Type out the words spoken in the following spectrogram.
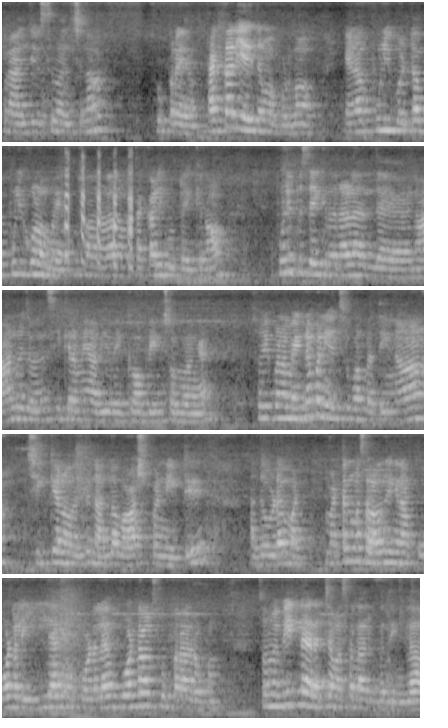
ஒரு அஞ்சு விசில் வந்துச்சுன்னா சூப்பராகிடும் தக்காளி எதுக்கு நம்ம போடுவோம் ஏன்னா புளி போட்டால் புளி குழம்பாயிடும் ஸோ அதனால் நம்ம தக்காளி போட்டு வைக்கிறோம். புளிப்பு சேர்க்கறதுனால அந்த நான்வெஜ் வந்து சீக்கிரமே அவிய வைக்கும் அப்படின்னு சொல்லுவாங்க. ஸோ இப்போ நம்ம என்ன பண்ணி வச்சுருக்கோம்னு பார்த்தீங்கன்னா சிக்கனை வந்து நல்லா வாஷ் பண்ணிவிட்டு அதோட மட் மட்டன் மசாலா வந்து இங்கே நான் போடலை. இல்லை நம்ம போடலை. போட்டாலும் சூப்பராக இருக்கும். ஸோ நம்ம வீட்டில் அரைச்ச மசாலா இருக்குது பார்த்தீங்களா?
